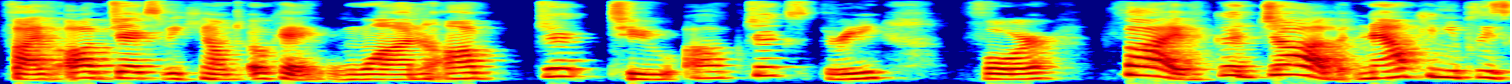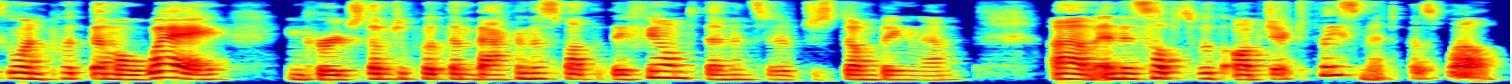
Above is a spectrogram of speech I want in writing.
five objects. We count, okay, one object, two objects, three, four, five. Good job. Now, can you please go and put them away? Encourage them to put them back in the spot that they found them instead of just dumping them. Um, and this helps with object placement as well.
